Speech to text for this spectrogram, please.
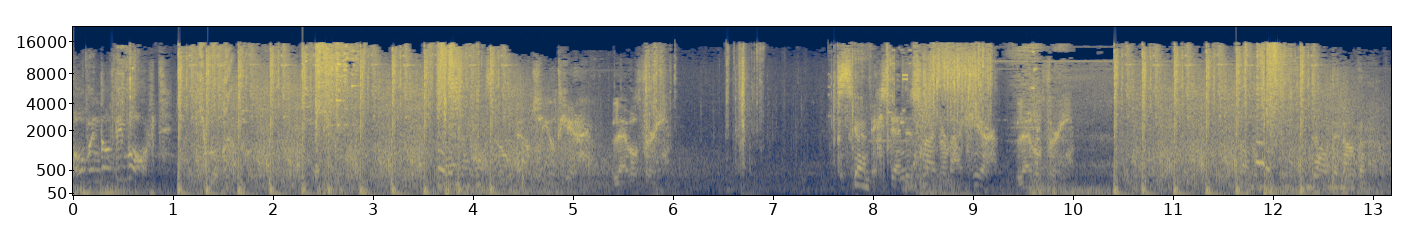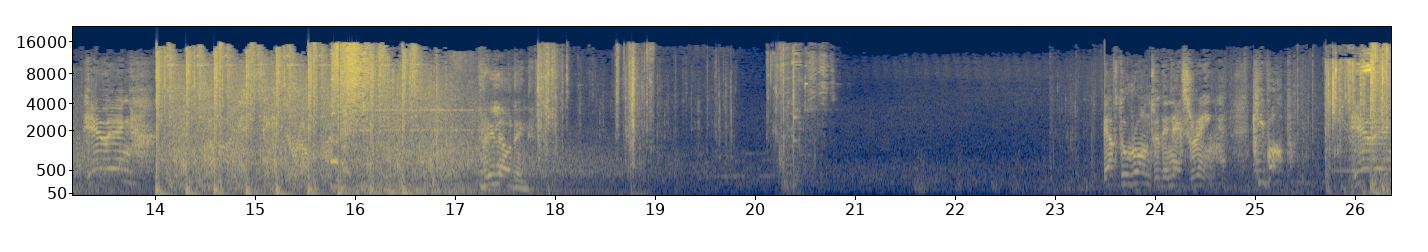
Opened up the vault. Down shield here. Level 3. Scan. Extended sniper mag here. Level 3. Down another. Healing. This is taking too long. Reloading. We have to run to the next ring. Keep up. Healing.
